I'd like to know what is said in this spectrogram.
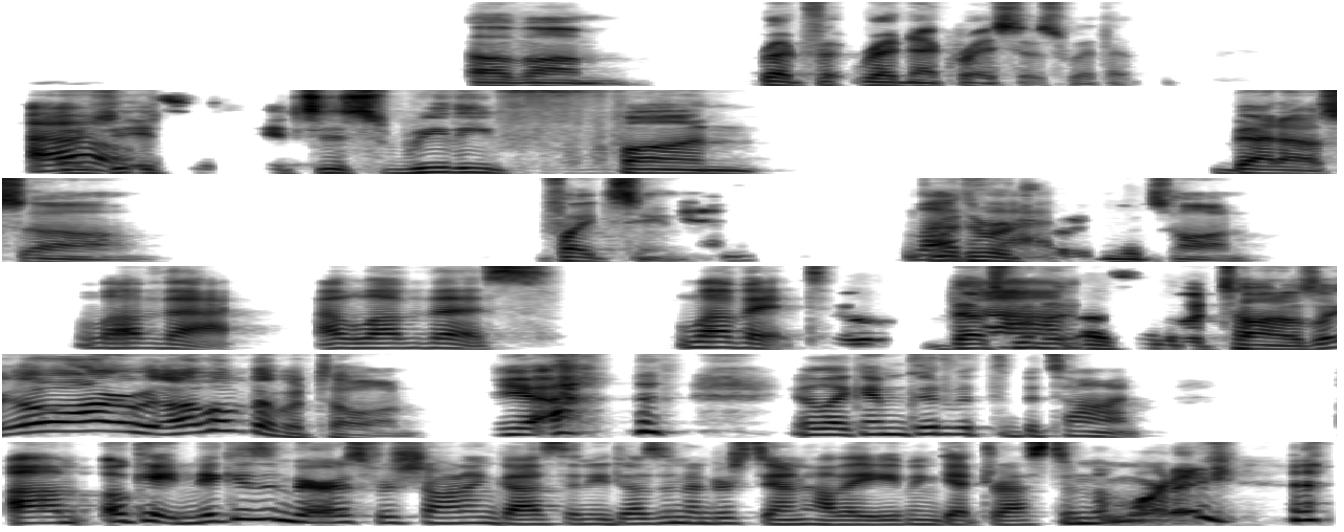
of um red redneck racists with it. Oh, It's, it's it's this really fun badass uh, fight scene love with that. Love that. I love this. Love it. So that's when I Um, saw the baton. I was like, oh, I, I love that baton. Yeah. You're like, I'm good with the baton. Um, okay, Nick is embarrassed for Shawn and Gus, and he doesn't understand how they even get dressed in the morning.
